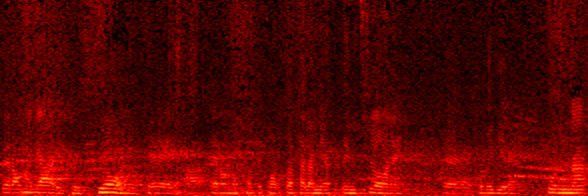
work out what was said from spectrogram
però magari questioni che ah, erano state portate alla mia attenzione eh, come dire, con una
